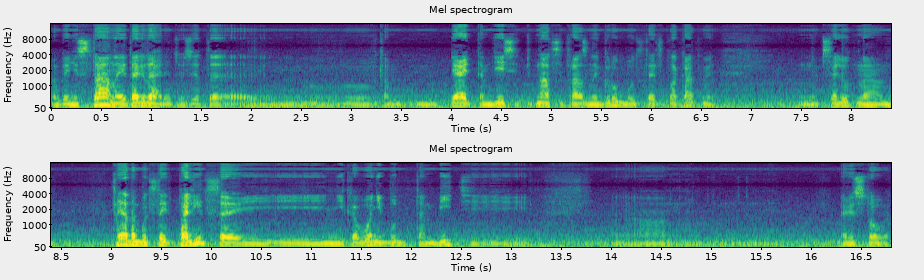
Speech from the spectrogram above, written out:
Афганистана и так далее. То есть это 5, там, 10, 15 разных групп будут стоять с плакатами абсолютно рядом будет стоять полиция и, и никого не будут там бить и э, арестовывать.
